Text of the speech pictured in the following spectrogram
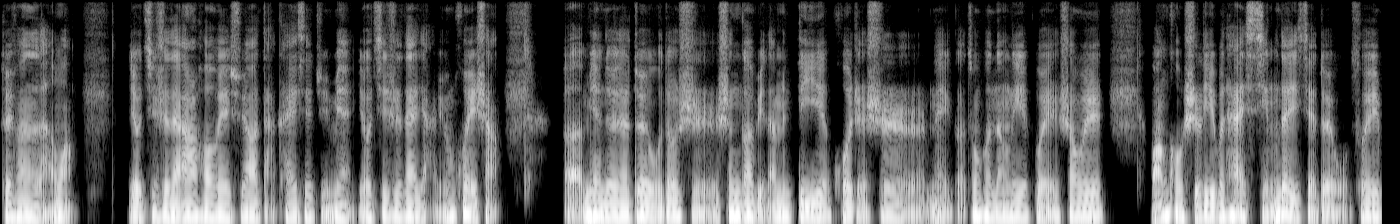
对方的拦网，尤其是在二号位需要打开一些局面，尤其是在亚运会上。呃，面对的队伍都是身高比咱们低，或者是那个综合能力会稍微网口实力不太行的一些队伍，所以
